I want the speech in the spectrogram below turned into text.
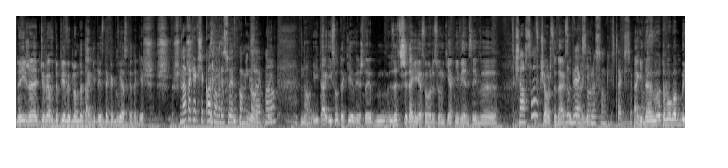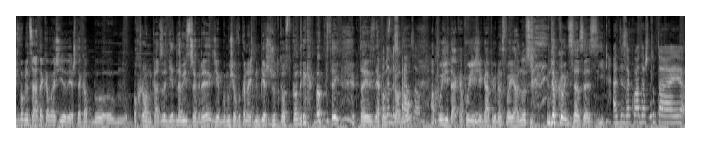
No i że dziura w dupie wygląda tak i to jest taka gwiazdka, takie sz, sz, sz. No tak jak się kotom rysuje w komiksach, no. tak. no i tak, i są takie, wiesz, te, ze trzy takie są rysunki, jak nie więcej w, W książce? w książce, tak? Lubię jak są rysunki w tekście. Tak, i to, to mogłaby być w ogóle cała taka właśnie, wiesz, taka um, ochronka, co nie dla mistrza gry, gdzie by musiał wykonać ten pierwszy rzut kostką, tylko kto, kto jest jaką Potem stroną, a później tak, a później się gapił na swoje anus do końca sesji. Ale ty zakładasz tutaj, e,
